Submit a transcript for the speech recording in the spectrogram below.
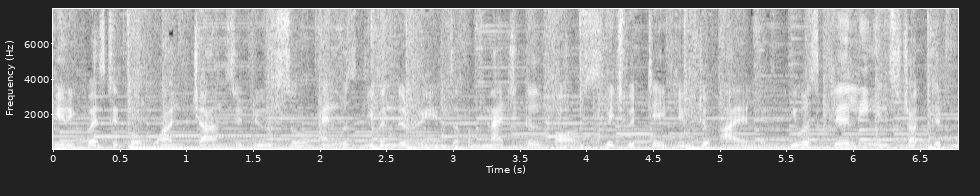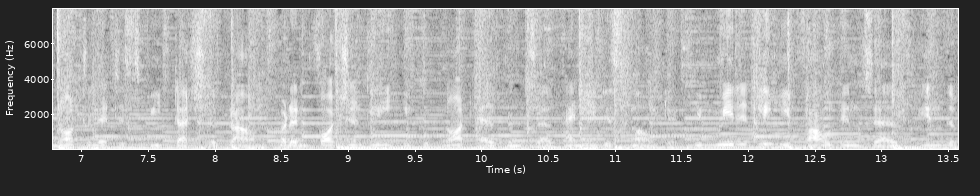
He requested for one chance to do so and was given the reins of a magical horse which would take him to Ireland. He was clearly instructed not to let his feet touch the ground, but unfortunately he could not help himself and he dismounted. Immediately he found himself in the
